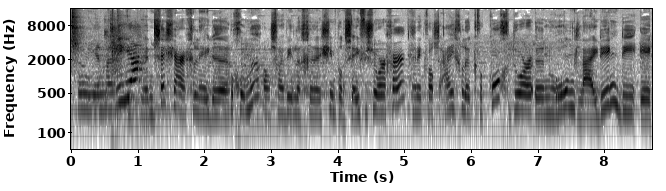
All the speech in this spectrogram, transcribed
Sonny Maria. Ik ben zes jaar geleden begonnen als vrijwillige chimpanseeverzorger. En ik was eigenlijk verkocht door een rondleiding die ik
